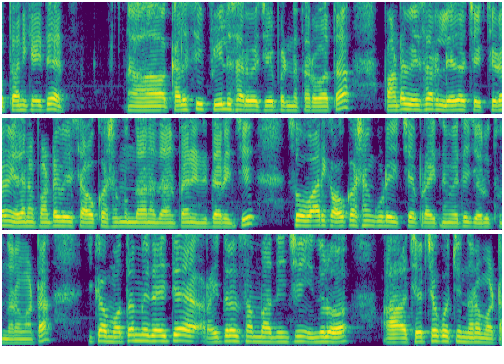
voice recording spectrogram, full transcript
మొత్తానికి అయితే కలిసి ఫీల్డ్ సర్వే చేపట్టిన తర్వాత పంట వేశారో లేదో చెక్ చేయడం ఏదైనా పంట వేసే అవకాశం ఉందా అన్న దానిపైన నిర్ధారించి సో వారికి అవకాశం కూడా ఇచ్చే ప్రయత్నం అయితే జరుగుతుందన్నమాట. ఇక మొత్తం మీద అయితే రైతులకు సంబంధించి ఇందులో ఆ, చర్చకు వచ్చిందనమాట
